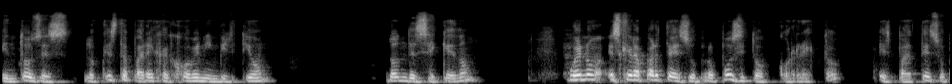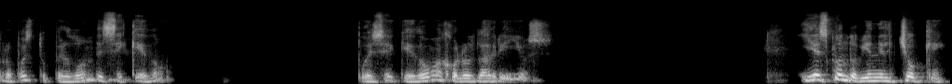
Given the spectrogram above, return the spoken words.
Entonces, lo que esta pareja joven invirtió, ¿dónde se quedó? Bueno, es que era parte de su propósito, correcto, es parte de su propósito, pero ¿dónde se quedó? pues se quedó bajo los ladrillos. Y es cuando viene el choque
